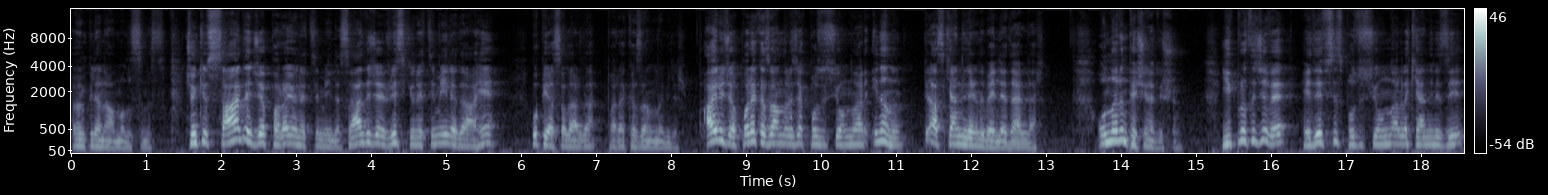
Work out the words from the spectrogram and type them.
ön plana almalısınız. Çünkü sadece para yönetimiyle, sadece risk yönetimiyle dahi bu piyasalarda para kazanılabilir. Ayrıca para kazandıracak pozisyonlar inanın biraz kendilerini belli ederler. Onların peşine düşün. Yıpratıcı ve hedefsiz pozisyonlarla kendinizi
